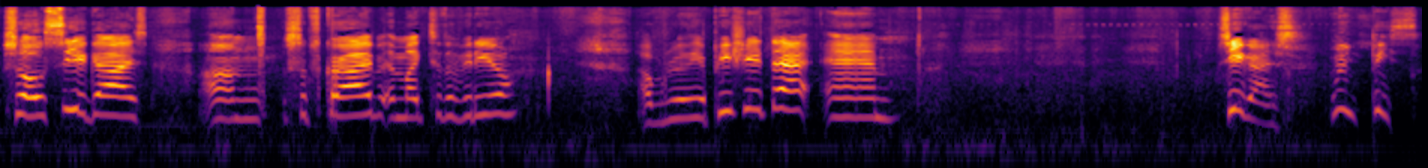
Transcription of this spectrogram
So see you guys. Um, subscribe and like to the video. I would really appreciate that. And see you guys. Peace.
